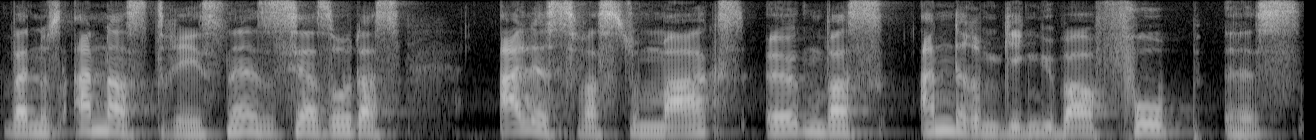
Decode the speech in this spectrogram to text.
wenn anders drehst, ne, ist es ja so, dass alles, was du magst, irgendwas anderem gegenüber phob ist.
